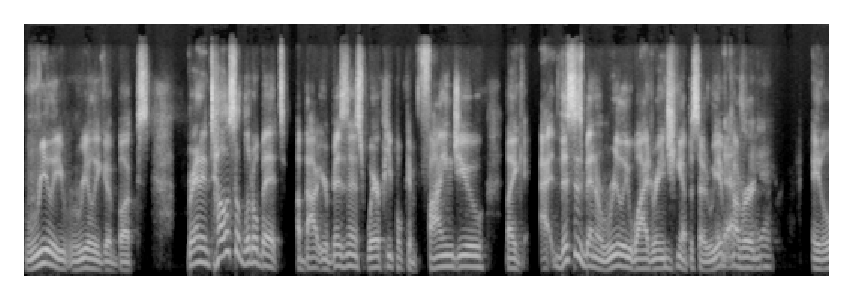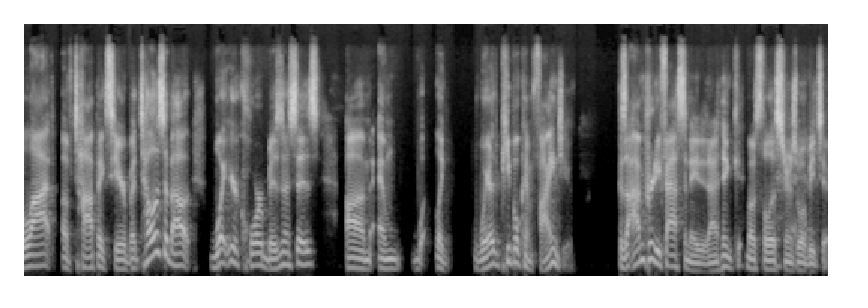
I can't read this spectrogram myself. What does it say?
really, really good books. Brandon, tell us a little bit about your business, where people can find you. Like, this has been a really wide ranging episode. We have yeah, covered yeah. a lot of topics here, but tell us about what your core business is um, and wh- like where people can find you. Because I'm pretty fascinated. I think most of the listeners will be too.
